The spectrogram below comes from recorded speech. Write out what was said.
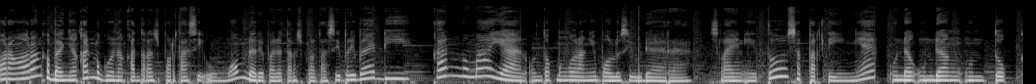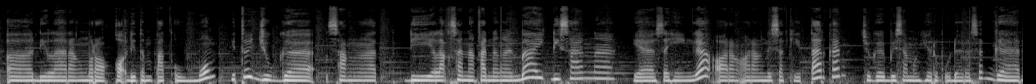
Orang-orang kebanyakan menggunakan transportasi umum daripada transportasi pribadi. Kan lumayan untuk mengurangi polusi udara. Selain itu, sepertinya undang-undang untuk eh, dilarang merokok di tempat umum itu juga sangat dilaksanakan dengan baik di sana. Ya sehingga orang-orang di sekitar kan juga bisa menghirup udara segar.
